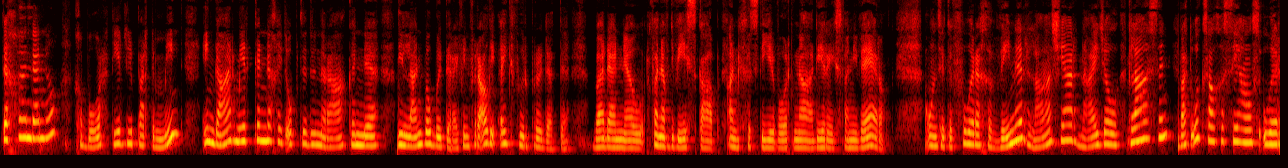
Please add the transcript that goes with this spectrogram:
te gaan dan nou, geborg deur die departement en daar meer kundigheid op te doen rakende die landboubedryf en veral die uitvoerprodukte wat dan nou vanaf die Weskaap aangestuur word na die res van die wêreld. Ons het 'n vorige wenner laas jaar, Nigel Rachel Klasen wat ook sal gesels oor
